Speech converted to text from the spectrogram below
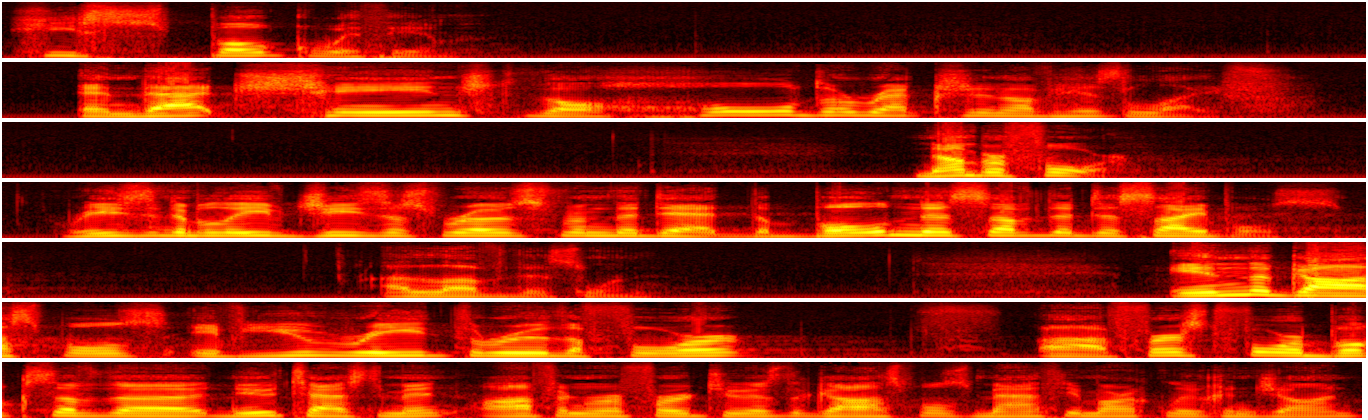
he spoke with him. And that changed the whole direction of his life. Number four, reason to believe Jesus rose from the dead, the boldness of the disciples. I love this one. In the Gospels, if you read through the four, uh, first four books of the New Testament, often referred to as the Gospels Matthew, Mark, Luke, and John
